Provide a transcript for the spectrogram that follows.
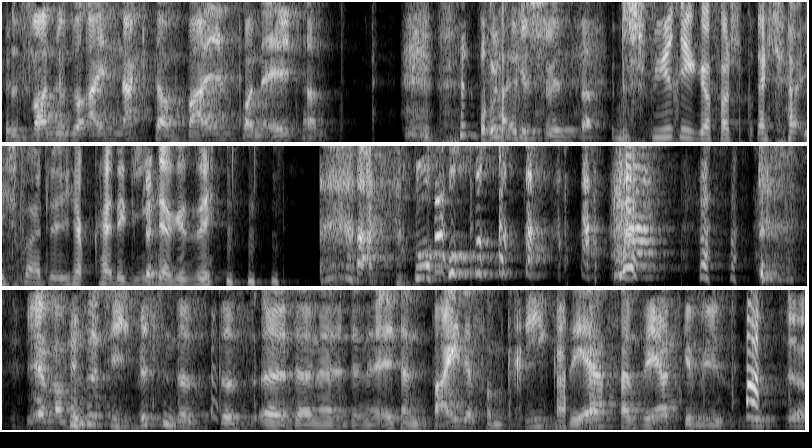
Es war nur so ein nackter Ball von Eltern. Und Falsch. Geschwister. Ein schwieriger Versprecher. Ich meinte, ich habe keine Glieder gesehen. Ach so. Ja, man muss natürlich wissen, dass, dass äh, deine, deine Eltern beide vom Krieg sehr versehrt gewesen sind. Ja.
